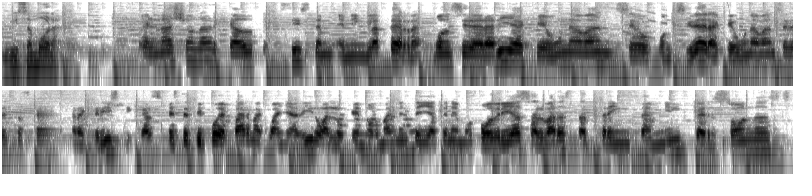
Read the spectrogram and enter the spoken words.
Luisa Mora el National Health System en Inglaterra consideraría que un avance o considera que un avance de estas características, este tipo de fármaco añadido a lo que normalmente ya tenemos, podría salvar hasta 30 mil personas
